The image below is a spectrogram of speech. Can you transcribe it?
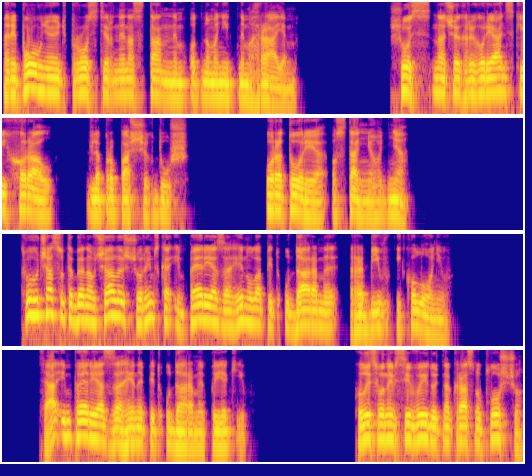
переповнюють простір ненастанним одноманітним граєм. Щось, наче григоріанський хорал для пропащих душ, ораторія останнього дня. Свого часу тебе навчали, що Римська імперія загинула під ударами рабів і колонів. Ця імперія загине під ударами пияків. Колись вони всі вийдуть на Красну площу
